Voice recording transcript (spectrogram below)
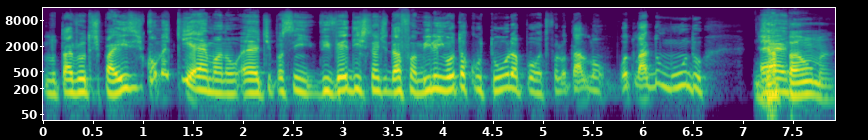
lutava em outros países. Como é que é, mano? É tipo assim, viver distante da família em outra cultura, pô. Tu falou tá lo- outro lado do mundo. É. Japão, mano.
